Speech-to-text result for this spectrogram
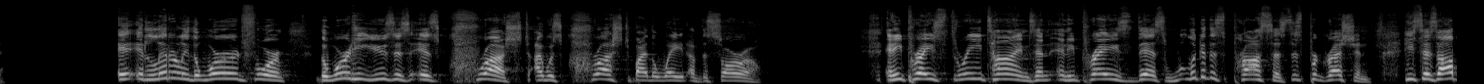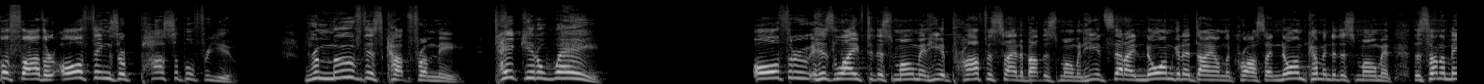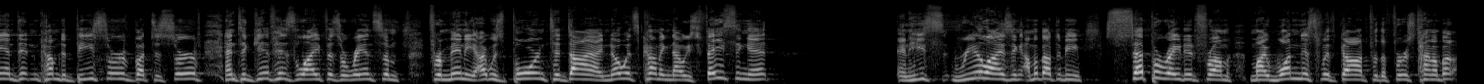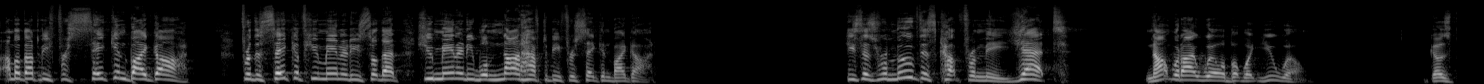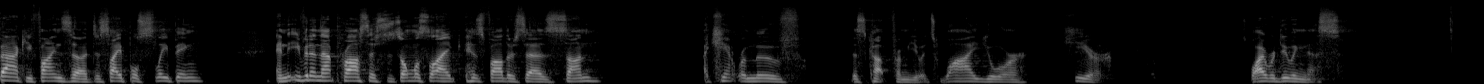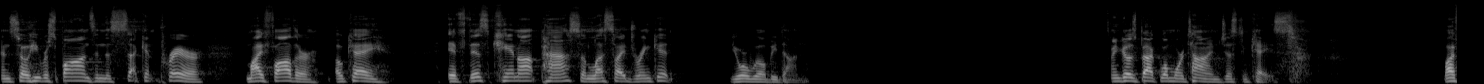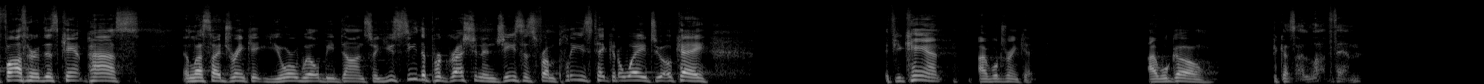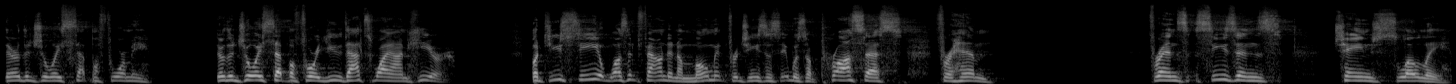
It, it, literally, the word for the word he uses is crushed. I was crushed by the weight of the sorrow. And he prays three times, and, and he prays this. Look at this process, this progression. He says, Abba, Father, all things are possible for you. Remove this cup from me, take it away. All through his life to this moment, he had prophesied about this moment. He had said, I know I'm gonna die on the cross. I know I'm coming to this moment. The Son of Man didn't come to be served, but to serve and to give his life as a ransom for many. I was born to die. I know it's coming. Now he's facing it and he's realizing I'm about to be separated from my oneness with God for the first time. I'm about, to be forsaken by God for the sake of humanity so that humanity will not have to be forsaken by God. He says, Remove this cup from me, yet not what I will, but what you will. He goes back, he finds a disciple sleeping. And even in that process, it's almost like his father says, Son, I can't remove this cup from you. It's why you're here. It's why we're doing this. And so he responds in the second prayer My Father, okay, if this cannot pass unless I drink it, your will be done. And goes back one more time just in case. My Father, this can't pass unless I drink it, your will be done. So you see the progression in Jesus from please take it away to okay, if you can't, I will drink it. I will go because I love them. They're the joy set before me. They're the joy set before you. That's why I'm here. But do you see, it wasn't found in a moment for Jesus, it was a process for him. Friends, seasons change slowly.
